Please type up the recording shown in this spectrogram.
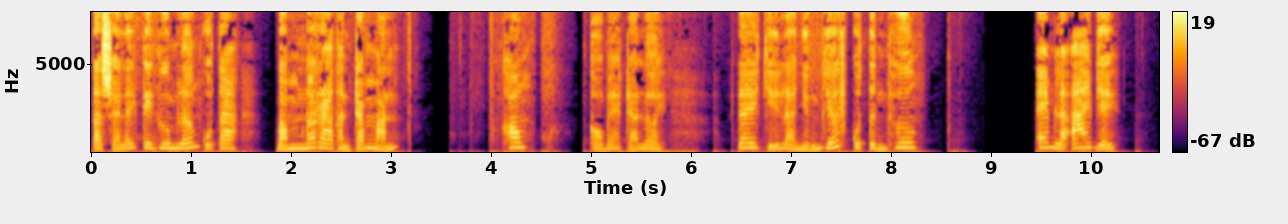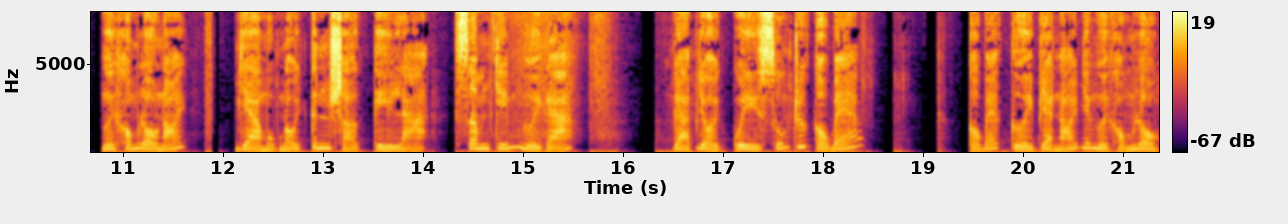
ta sẽ lấy cây gươm lớn của ta, băm nó ra thành trăm mảnh. Không, cậu bé trả lời, đây chỉ là những vết của tình thương. Em là ai vậy? Người khổng lồ nói, và một nỗi kinh sợ kỳ lạ xâm chiếm người gã. Gã vội quỳ xuống trước cậu bé. Cậu bé cười và nói với người khổng lồ.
